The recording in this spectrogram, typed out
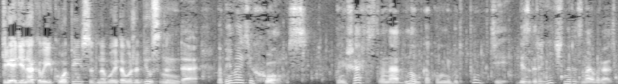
три одинаковые копии с одного и того же бюста. Да, но понимаете, Холмс, помешательство на одном каком-нибудь пункте безгранично разнообразно.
